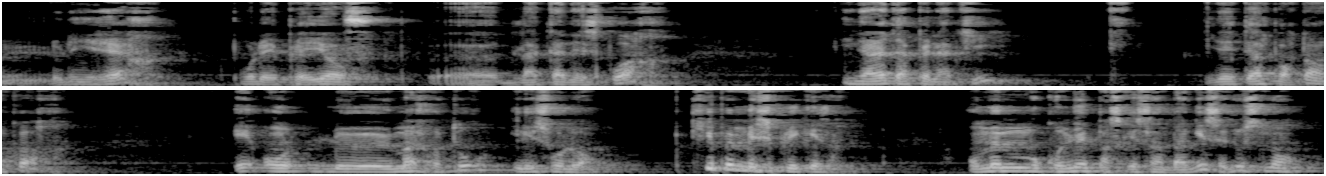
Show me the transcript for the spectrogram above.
le Niger pour les playoffs euh, de la Cannes Espoir, il arrête à penalty, il était important encore, et le match retour, il est sur le banc. Qui peut m'expliquer ça? On même me connaît parce que c'est un baguette, c'est douce, non.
